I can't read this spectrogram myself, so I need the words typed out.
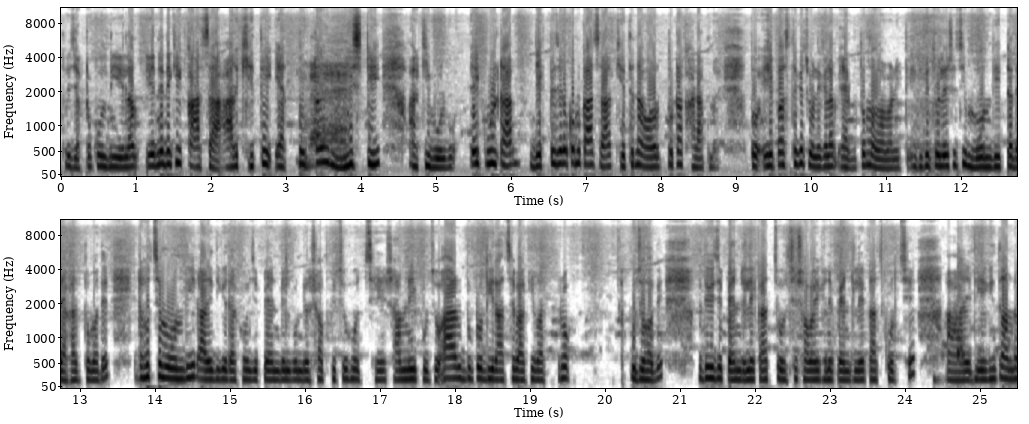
তো এই যে একটা কুল নিয়ে এলাম, এনে দেখি কাঁচা, আর খেতে এতটাই মিষ্টি, আর কি বলব, এই কুলটা দেখতে যেরকম কাঁচা, খেতে না অতটা খারাপ নয়। তো এই পাশ থেকে চলে গেলাম একদম আমার বাড়িতে। এদিকে চলে এসেছি মন্দিরটা দেখা তোমাদের। এটা হচ্ছে মন্দির, আর এদিকে দেখো ওই যে প্যান্ডেল প্যান্ডেল সব কিছু হচ্ছে, সামনেই পুজো, আর দুটো দিন আছে বাকি মাত্র। পুজো হবে। ওদিকে যে প্যান্ডেলের কাজ চলছে, সবাই এখানে প্যান্ডেলের কাজ করছে। আর এদিকে কিন্তু আমরা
